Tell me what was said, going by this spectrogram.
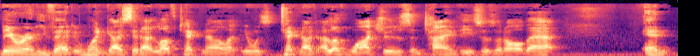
they were at an event and one guy said, I love technology. It was technology. I love watches and timepieces and all that. And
